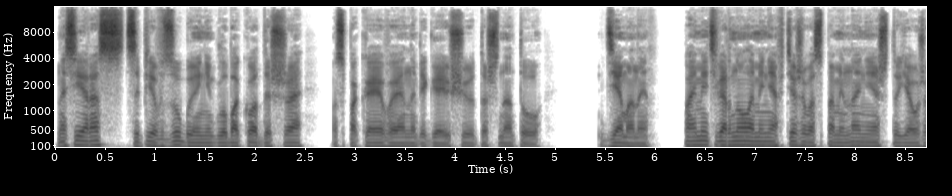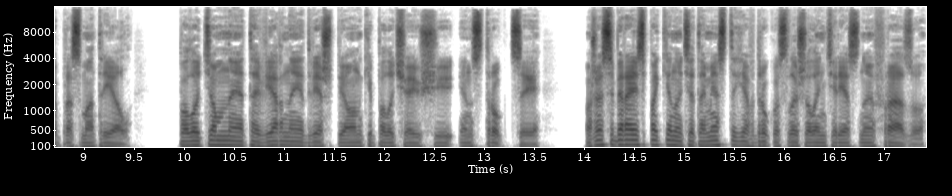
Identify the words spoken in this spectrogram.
на сей раз сцепив зубы и неглубоко дыша, успокаивая набегающую тошноту. Демоны. Память вернула меня в те же воспоминания, что я уже просмотрел. Полутемная таверна и две шпионки, получающие инструкции. Уже собираясь покинуть это место, я вдруг услышал интересную фразу.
